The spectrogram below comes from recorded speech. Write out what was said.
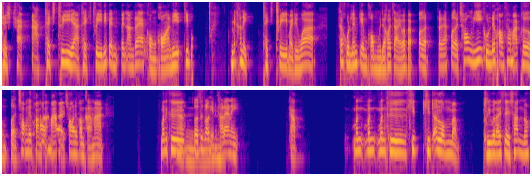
text track อะ text tree อะ text tree นี่เป็นเป็นอันแรกของของอันที่ที่ mechanic text tree หมายถึงว่า ถ้าคุณเล่นเกมคอมคุณจะเข้าใจว่าแบบเปิดอะไรนะเปิดช่องนี้คุณได้ความสามารถเพิ่ม เปิดช่องได้ความสามารถใช่เปิดช่องได้ความสามารถ มันคืออะเออซึ่งเราเห็นครั้งแรกในครับ มันมันมันคือคิดคิดอารมณ์แบบ civilization เนอะ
